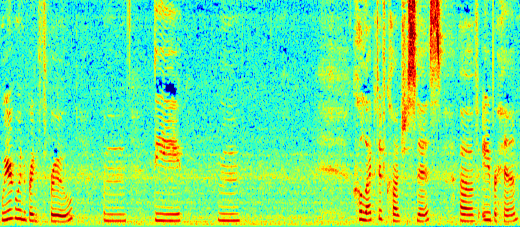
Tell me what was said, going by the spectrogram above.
we're going to bring through um, the um, collective consciousness of Abraham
